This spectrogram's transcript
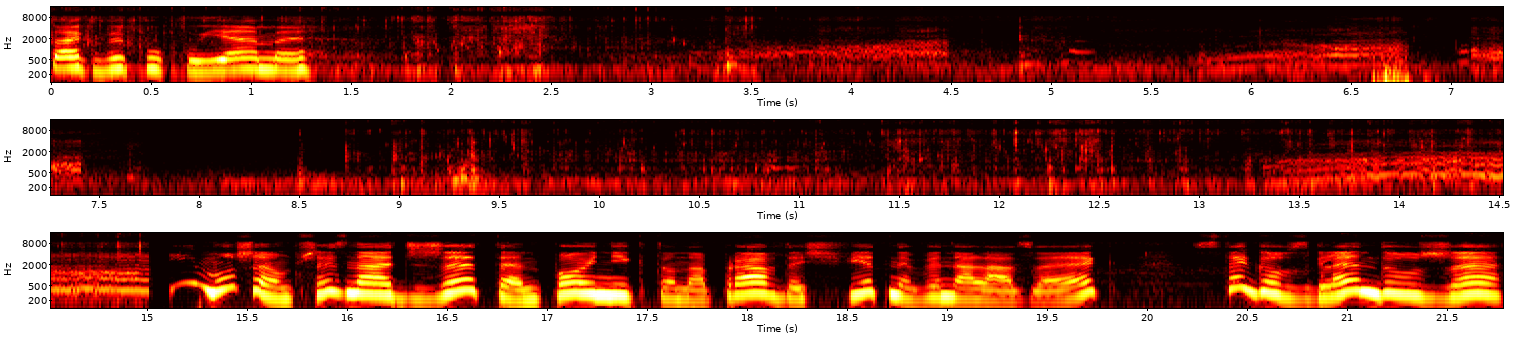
tak wypukujemy. I muszę przyznać, że ten pojnik to naprawdę świetny wynalazek. Z tego względu, że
